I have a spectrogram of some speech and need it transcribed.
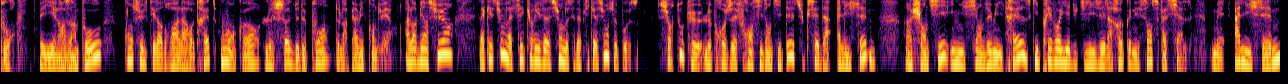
pour payer leurs impôts, consulter leurs droits à la retraite ou encore le solde de points de leur permis de conduire. Alors bien sûr, la question de la sécurisation de cette application se pose. Surtout que le projet France Identité succède à Alicem, un chantier initié en 2013 qui prévoyait d'utiliser la reconnaissance faciale. Mais Alicem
